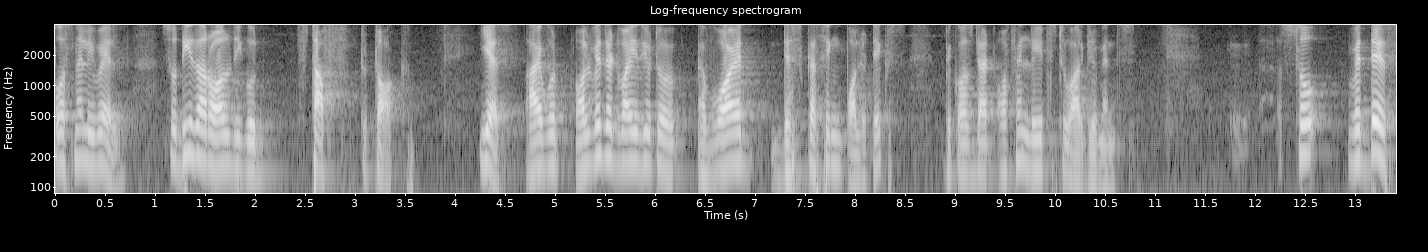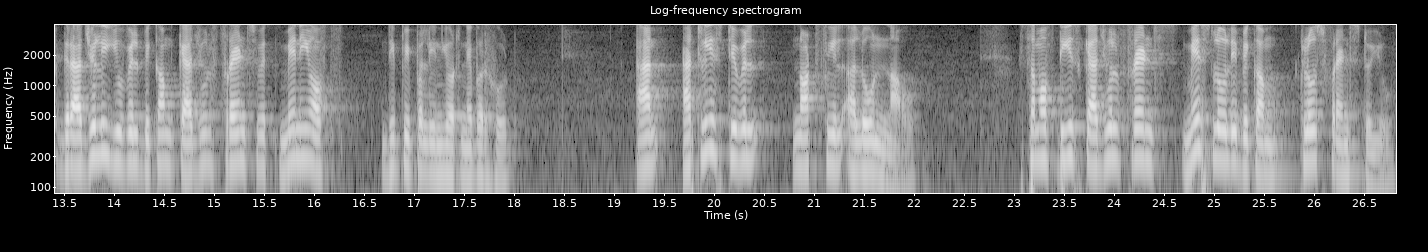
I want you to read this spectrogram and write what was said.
personally well. So, these are all the good stuff to talk. Yes, I would always advise you to avoid discussing politics because that often leads to arguments. So, with this, gradually you will become casual friends with many of the people in your neighborhood, and at least you will not feel alone now. Some of these casual friends may slowly become close friends to you.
